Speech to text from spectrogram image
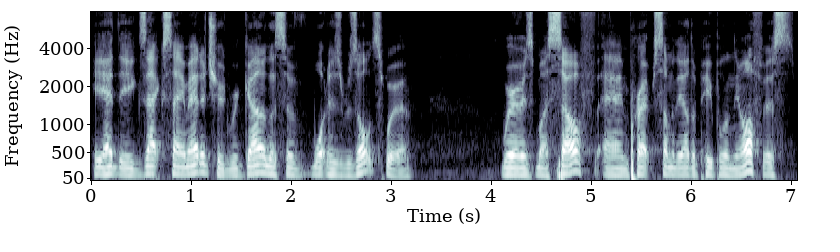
He had the exact same attitude, regardless of what his results were. Whereas myself and perhaps some of the other people in the office,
